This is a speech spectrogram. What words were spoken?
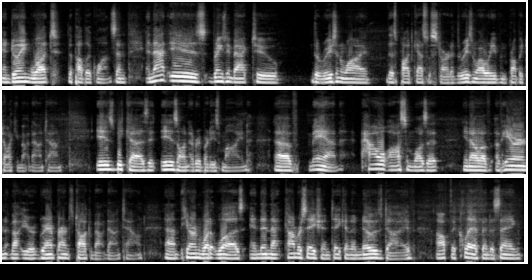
and doing what the public wants and and that is brings me back to the reason why this podcast was started the reason why we're even probably talking about downtown is because it is on everybody's mind of man how awesome was it you know of, of hearing about your grandparents talk about downtown um, hearing what it was and then that conversation taking a nosedive off the cliff into saying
